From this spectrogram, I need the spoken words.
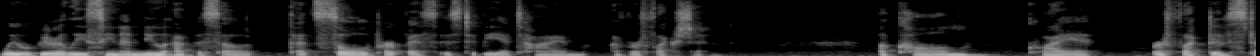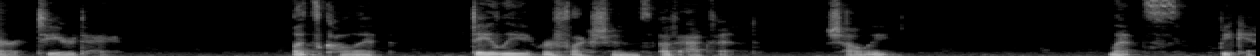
we will be releasing a new episode that sole purpose is to be a time of reflection, a calm, quiet, reflective start to your day. Let's call it Daily Reflections of Advent shall we? Let's begin.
